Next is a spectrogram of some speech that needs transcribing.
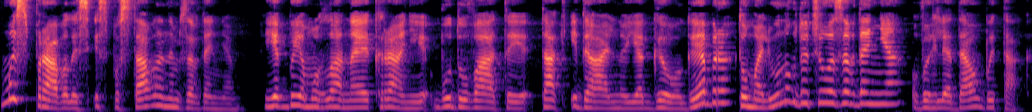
Ми справились із поставленим завданням. Якби я могла на екрані будувати так ідеально, як GeoGebra, то малюнок до цього завдання виглядав би так.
